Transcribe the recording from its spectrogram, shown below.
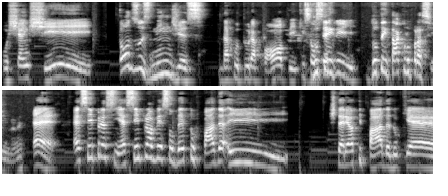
o Shang-Chi, todos os ninjas da cultura pop, que são do sempre. Ten, do tentáculo para cima, né? É. É sempre assim, é sempre uma versão deturpada e estereotipada do que é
